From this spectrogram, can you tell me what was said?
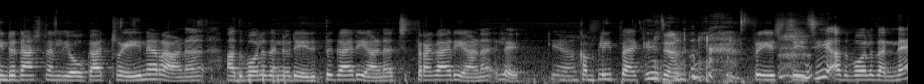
ഇന്റർനാഷണൽ യോഗ ട്രെയിനറാണ് അതുപോലെ തന്നെ ഒരു എഴുത്തുകാരിയാണ് ചിത്രകാരിയാണ് അല്ലേ? കംപ്ലീറ്റ് പാക്കേജ് ആണ്. പ്രീഷ് ചേച്ചി അതുപോലെ തന്നെ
